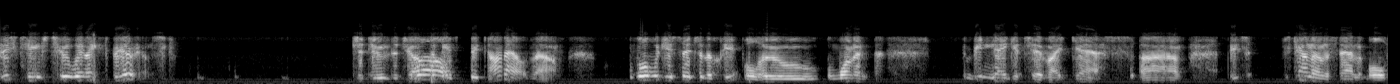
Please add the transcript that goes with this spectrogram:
this team's too inexperienced to do the job Well- that needs to be done out now. What would you say to the people who want to be negative? I guess uh, it's it's kind of understandable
